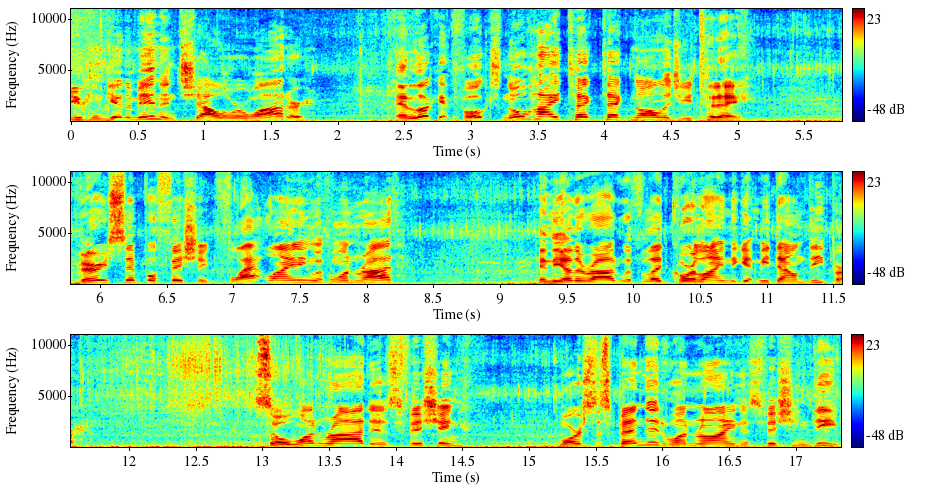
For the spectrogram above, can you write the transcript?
you can get them in in shallower water. And look at folks, no high-tech technology today. Very simple fishing, flat lining with one rod and the other rod with lead core line to get me down deeper. So one rod is fishing more suspended, one line is fishing deep.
